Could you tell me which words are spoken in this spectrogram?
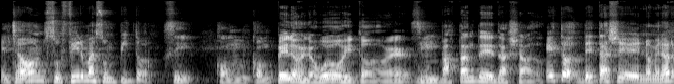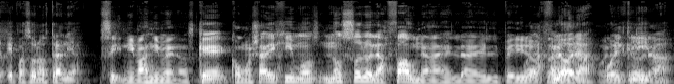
El chabón, su firma es un pito. Sí. Con, con pelos en los huevos y todo, ¿eh? Sí. Bastante detallado. Esto, detalle no menor, es pasó en Australia. Sí, ni más ni menos. Que, como ya dijimos, no solo la fauna es la- el peligro O la flora, o el clima.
